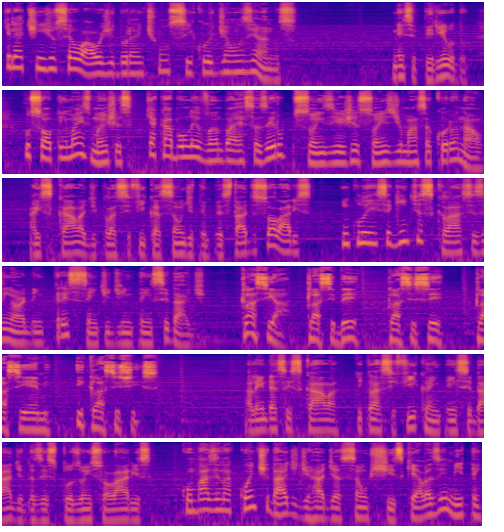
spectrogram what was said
que ele atinge o seu auge durante um ciclo de 11 anos. Nesse período, o Sol tem mais manchas que acabam levando a essas erupções e ejeções de massa coronal. A escala de classificação de tempestades solares inclui as seguintes classes em ordem crescente de intensidade: Classe A, Classe B, Classe C, Classe M e Classe X. Além dessa escala, que classifica a intensidade das explosões solares com base na quantidade de radiação X que elas emitem,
